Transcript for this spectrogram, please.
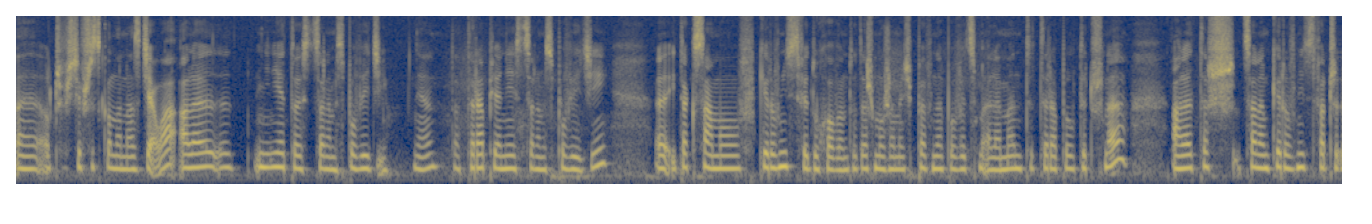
E, oczywiście wszystko na nas działa, ale e, nie to jest celem spowiedzi. Nie? Ta terapia nie jest celem spowiedzi. I tak samo w kierownictwie duchowym to też może mieć pewne, powiedzmy, elementy terapeutyczne, ale też celem kierownictwa, czy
